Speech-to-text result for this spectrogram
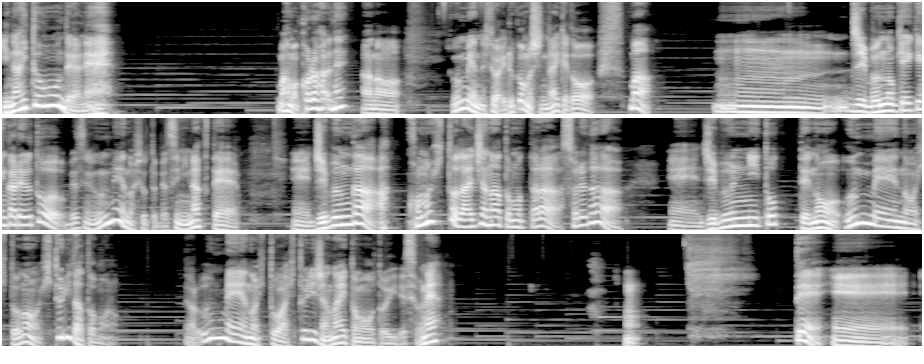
いないと思うんだよね。まあまあ、これはね、あの、運命の人がいるかもしれないけど、まあ、うーん、自分の経験から言うと、別に運命の人って別にいなくて、えー自分が、あ、この人大事だなと思ったら、それが、えー自分にとっての運命の人の一人だと思うの。だから運命の人は一人じゃないと思うといいですよね。で、えー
